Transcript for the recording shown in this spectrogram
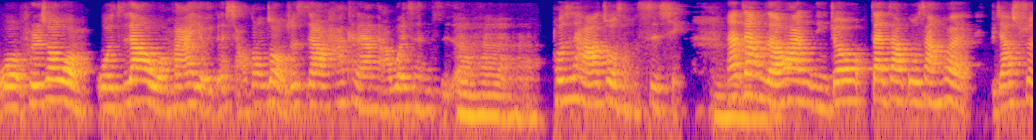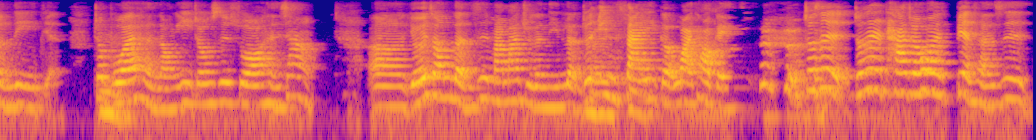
我比如说我我知道我妈有一个小动作，我就知道她可能要拿卫生纸了，嗯哼嗯哼或是她要做什么事情。那这样子的话，你就在照顾上会比较顺利一点，就不会很容易就是说很像，呃，有一种冷是妈妈觉得你冷，就硬塞一个外套给你，就是就是他就会变成是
